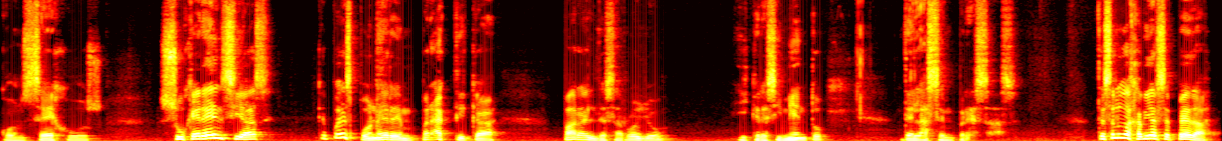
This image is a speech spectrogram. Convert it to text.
consejos, sugerencias que puedes poner en práctica para el desarrollo y crecimiento de las empresas. Te saluda Javier Cepeda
